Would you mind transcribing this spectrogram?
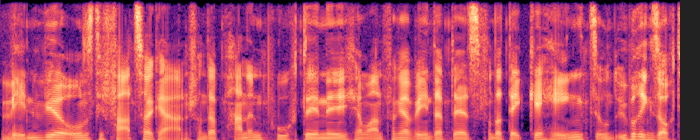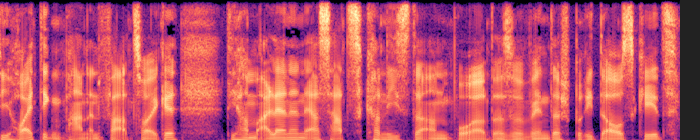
Wenn wir uns die Fahrzeuge anschauen, der Pannenbuch, den ich am Anfang erwähnt habe, der jetzt von der Decke hängt und übrigens auch die heutigen Pannenfahrzeuge, die haben alle einen Ersatzkanister an Bord. Also wenn der Sprit ausgeht,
